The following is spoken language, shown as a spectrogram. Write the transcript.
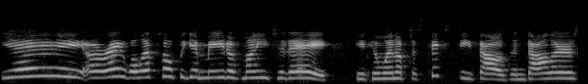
Yay! Alright, well let's hope we get Made of Money today. You can win up to $60,000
